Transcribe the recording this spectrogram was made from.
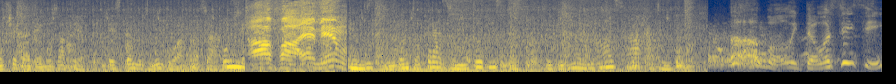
Não chegaremos a tempo. Estamos muito atrasados. Ah, vá, é mesmo? enquanto atraso o motorista, deveria ir mais rápido. Ah, bom, então assim sim.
